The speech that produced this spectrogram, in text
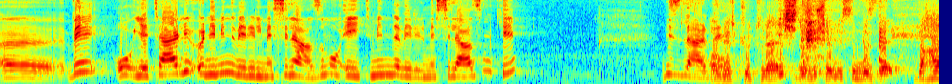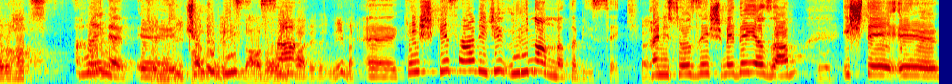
E, ve o yeterli önemin verilmesi lazım, o eğitimin de verilmesi lazım ki bizler de O bir kültüre işte- dönüşebilsin. Biz de daha rahat Aynen. e, kendimizi Ee, ifade çünkü edelim. biz Daha doğru ifade edelim değil mi? Ee, keşke sadece ürün anlatabilsek. Evet. Hani sözleşmede yazan Doğru. işte e,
